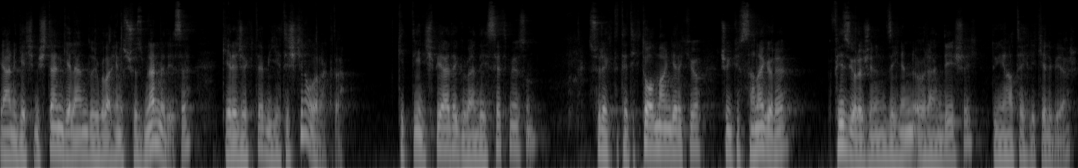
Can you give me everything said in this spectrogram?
Yani geçmişten gelen duygular henüz çözümlenmediyse gelecekte bir yetişkin olarak da gittiğin hiçbir yerde güvende hissetmiyorsun. Sürekli tetikte olman gerekiyor. Çünkü sana göre fizyolojinin, zihninin öğrendiği şey dünya tehlikeli bir yer.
